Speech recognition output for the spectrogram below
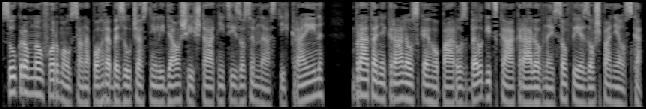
Súkromnou formou sa na pohrebe zúčastnili ďalší štátnici z 18 krajín, vrátane kráľovského páru z Belgická a kráľovnej Sofie zo Španielska.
